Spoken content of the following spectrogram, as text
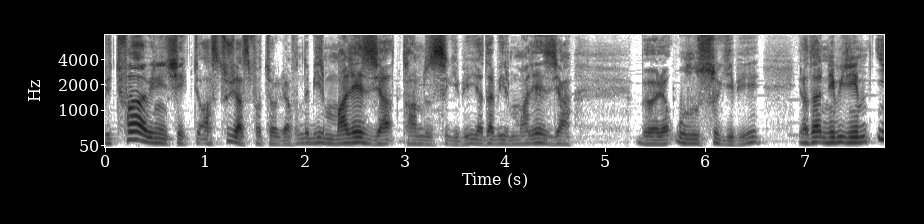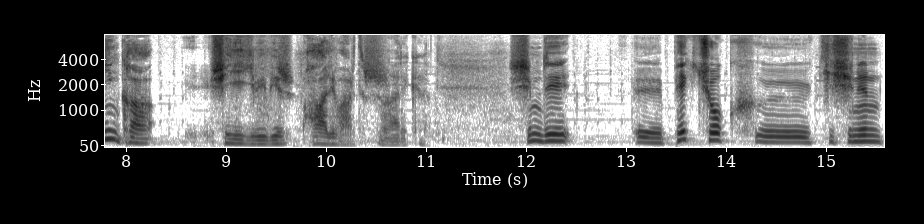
Lütfü abinin çektiği Asturyas fotoğrafında bir Malezya tanrısı gibi ya da bir Malezya böyle ulusu gibi ya da ne bileyim İnka şeyi gibi bir hali vardır. Harika. Şimdi e, pek çok e, kişinin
